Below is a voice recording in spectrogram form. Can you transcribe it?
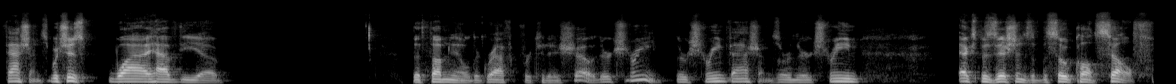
fashions, which is why I have the uh, the thumbnail, the graphic for today's show. They're extreme. They're extreme fashions, or they're extreme expositions of the so-called self.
